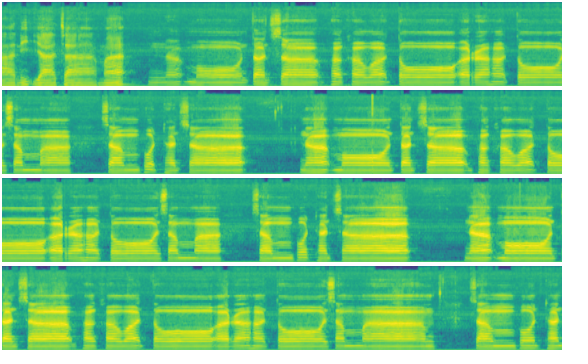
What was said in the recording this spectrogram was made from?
านิยาจามะนะโมตัสสะภะคะวะโต อะระหะโต สัมมาสัมพุทธัสสะนะโมตัสสะภะคะวะโต อะระหะโต สัมมาสัมพุทธัสสะนะโมตัสสะภะคะวะโต อะระหะโต สัมมา สัมพุทธัส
